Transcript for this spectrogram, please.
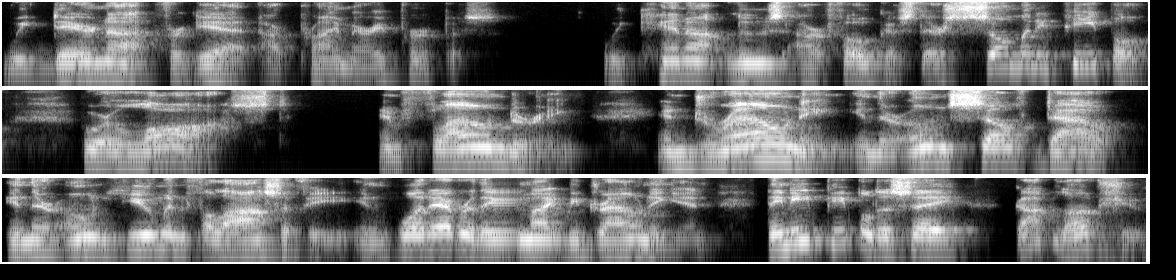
We dare not forget our primary purpose. We cannot lose our focus. There's so many people who are lost and floundering and drowning in their own self doubt, in their own human philosophy, in whatever they might be drowning in. They need people to say, God loves you.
